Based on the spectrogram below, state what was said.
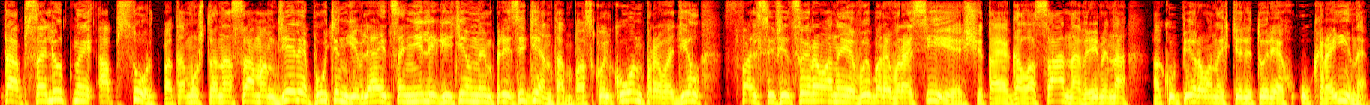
Это абсолютный абсурд, потому что на самом деле Путин является нелегитимным президентом, поскольку он проводил сфальсифицированные выборы в России, считая голоса на временно оккупированных территориях Украины,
